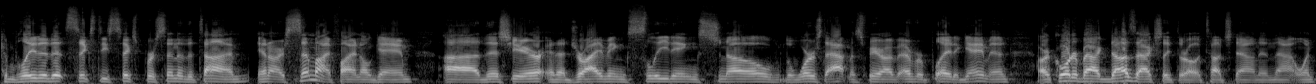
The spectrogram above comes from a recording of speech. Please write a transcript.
completed it 66% of the time. In our semifinal game uh, this year, in a driving, sleeting, snow, the worst atmosphere I've ever played a game in, our quarterback does actually throw a touchdown in that one,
